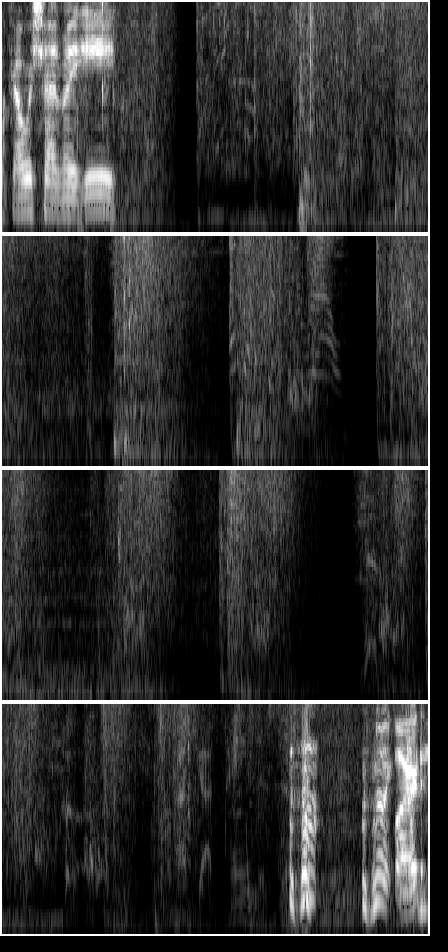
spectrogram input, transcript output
Fuck! I wish I had my E. I've got pain to say. Bard.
